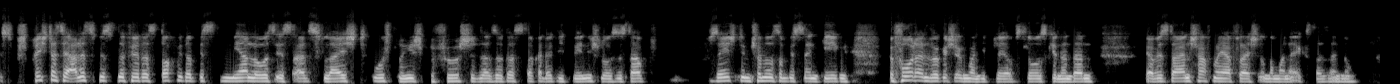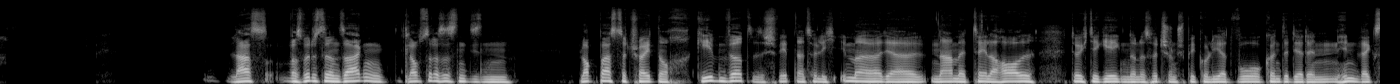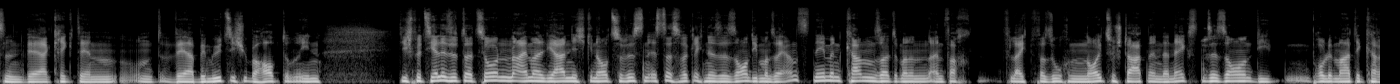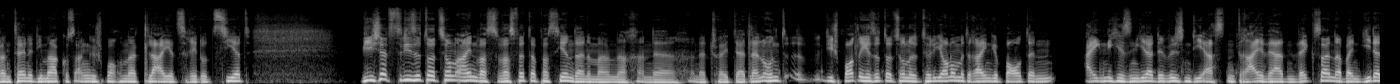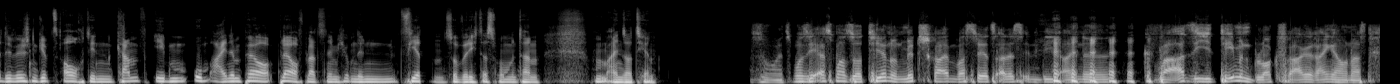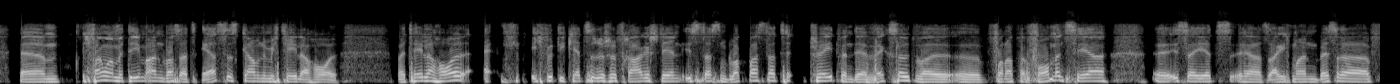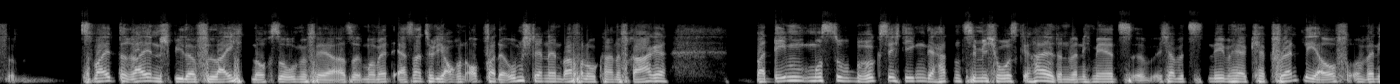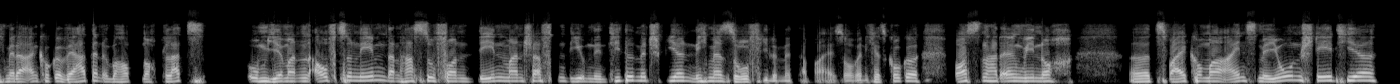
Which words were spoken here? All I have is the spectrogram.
spricht das ja alles ein bisschen dafür, dass doch wieder ein bisschen mehr los ist, als vielleicht ursprünglich befürchtet. Also dass da relativ wenig los ist. Da sehe ich dem schon noch so ein bisschen entgegen, bevor dann wirklich irgendwann die Playoffs losgehen. Und dann, ja, bis dahin schaffen wir ja vielleicht noch mal eine extra Sendung. Lars, was würdest du denn sagen? Glaubst du, dass es in diesen Blockbuster-Trade noch geben wird? Es schwebt natürlich immer der Name Taylor Hall durch die Gegend und es wird schon spekuliert, wo könnte der denn hinwechseln? Wer kriegt den und wer bemüht sich überhaupt um ihn? Die spezielle Situation, einmal ja nicht genau zu wissen, ist das wirklich eine Saison, die man so ernst nehmen kann? Sollte man einfach vielleicht versuchen, neu zu starten in der nächsten Saison? Die Problematik Quarantäne, die Markus angesprochen hat, klar jetzt reduziert. Wie schätzt du die Situation ein? Was, was wird da passieren, deiner Meinung nach, an der, an der Trade Deadline? Und äh, die sportliche Situation natürlich auch noch mit reingebaut, denn eigentlich ist in jeder Division die ersten drei werden weg sein, aber in jeder Division gibt es auch den Kampf eben um einen Playoff-Platz, nämlich um den vierten. So würde ich das momentan um, einsortieren. So, jetzt muss ich erstmal sortieren und mitschreiben, was du jetzt alles in die eine quasi Themenblock-Frage reingehauen hast. Ähm, ich fange mal mit dem an, was als erstes kam, nämlich Taylor Hall. Bei Taylor Hall, äh, ich würde die ketzerische Frage stellen, ist das ein Blockbuster-Trade, wenn der wechselt? Weil äh, von der Performance her äh, ist er jetzt, ja, sage ich mal, ein besserer zweite Reihenspieler vielleicht noch so ungefähr. Also im Moment, er ist natürlich auch ein Opfer der Umstände in Buffalo, keine Frage. Bei dem musst du berücksichtigen, der hat ein ziemlich hohes Gehalt. Und wenn ich mir jetzt, äh, ich habe jetzt nebenher Cap Friendly auf und wenn ich mir da angucke, wer hat denn überhaupt noch Platz um jemanden aufzunehmen, dann hast du von den Mannschaften, die um den Titel mitspielen, nicht mehr so viele mit dabei. So, wenn ich jetzt gucke, Boston hat irgendwie noch Äh, 2,1 Millionen steht hier.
